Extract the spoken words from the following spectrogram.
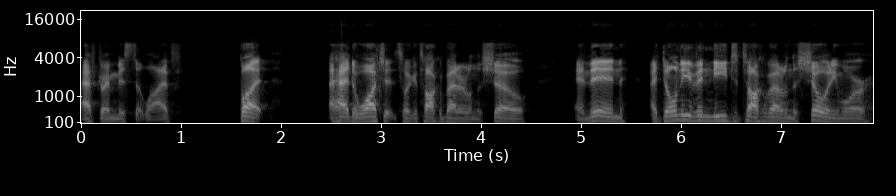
after i missed it live but i had to watch it so i could talk about it on the show and then i don't even need to talk about it on the show anymore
